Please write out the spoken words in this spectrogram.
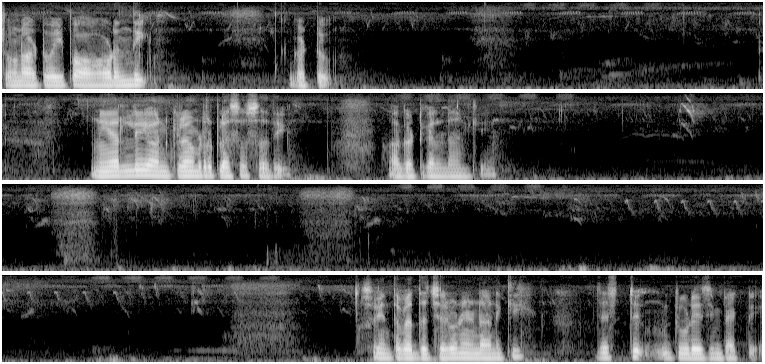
చూడండి అటువైపు ఆడుంది. గట్టు. నియర్లీ వన్ కిలోమీటర్ ప్లస్ వస్తుంది. ఆ గట్టుకు వెళ్ళడానికి సో ఇంత పెద్ద చెరువు నిండడానికి just two days impact.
